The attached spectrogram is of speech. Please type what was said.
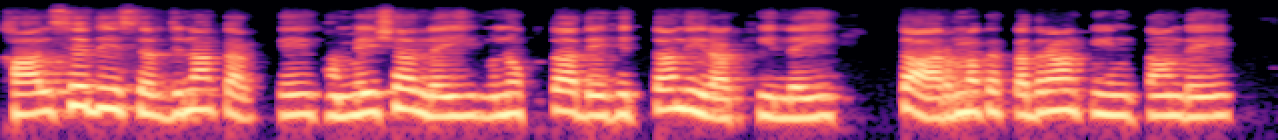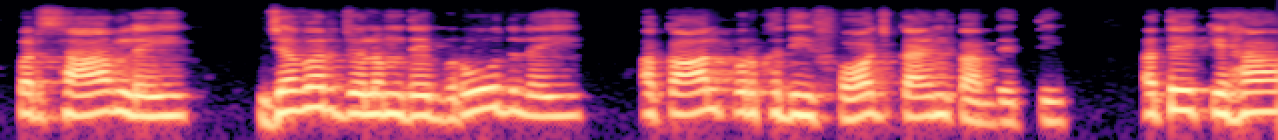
ਖਾਲਸੇ ਦੀ ਸਿਰਜਣਾ ਕਰਕੇ ਹਮੇਸ਼ਾ ਲਈ ਮਨੁੱਖਤਾ ਦੇ ਹਿੱਤਾਂ ਦੀ ਰਾਖੀ ਲਈ ਧਾਰਮਿਕ ਕਦਰਾਂ ਕੀਮਤਾਂ ਦੇ ਪ੍ਰਸਾਰ ਲਈ ਜ਼ਬਰ ਜ਼ੁਲਮ ਦੇ ਵਿਰੋਧ ਲਈ ਅਕਾਲ ਪੁਰਖ ਦੀ ਫੌਜ ਕਾਇਮ ਕਰ ਦਿੱਤੀ ਅਤੇ ਕਿਹਾ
